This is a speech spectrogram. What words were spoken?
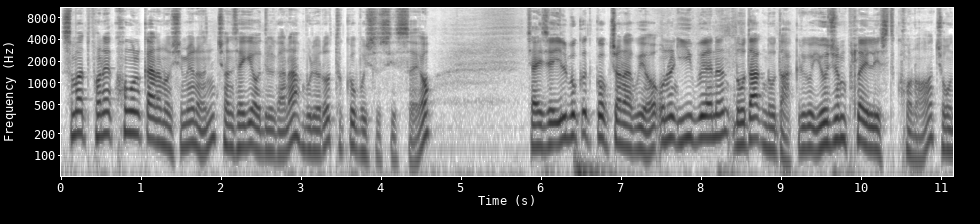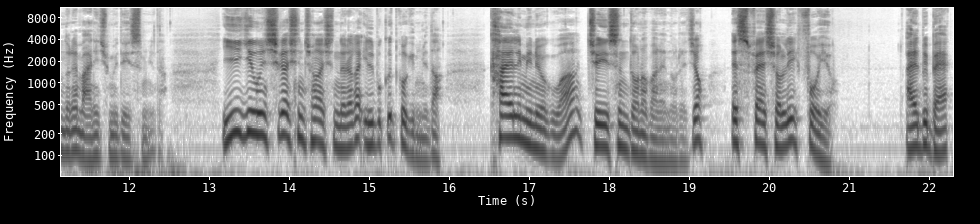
스마트폰에 콩을 깔아 놓으시면 전 세계 어딜 가나 무료로 듣고 보실 수 있어요. 자, 이제 1부 끝곡 전하고요. 오늘 2부에는 노닥노닥 그리고 요즘 플레이리스트 코너 좋은 노래 많이 준비되어 있습니다. 이기훈 씨가 신청하신 노래가 1부 끝곡입니다. 카일리 미노그와 제이슨 도너반의 노래죠. Especially for you. I'll be back.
